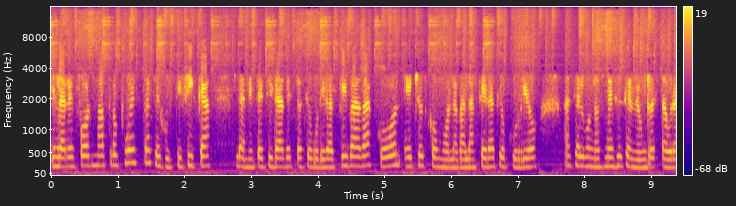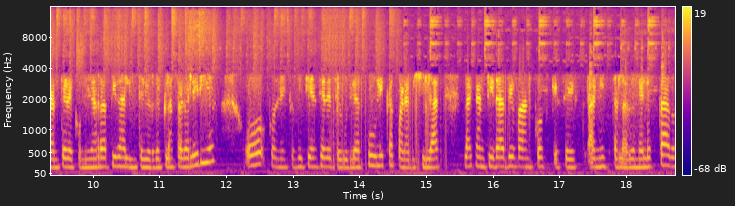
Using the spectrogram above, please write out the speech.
En la reforma propuesta se justifica la necesidad de esta seguridad privada con hechos como la balacera que ocurrió hace algunos meses en un restaurante de comida rápida al interior de Plaza Galería o con la insuficiencia de seguridad pública para vigilar la cantidad de bancos que se han instalado en el Estado.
